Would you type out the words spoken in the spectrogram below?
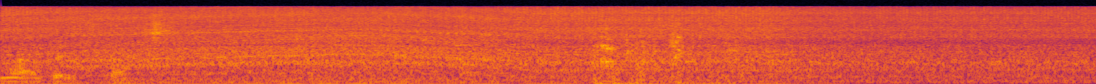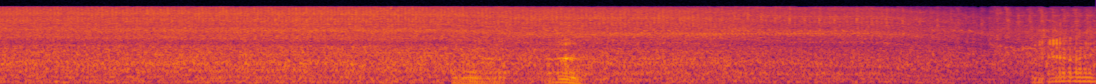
We'll that a bit fast. Uh, oh. Really?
